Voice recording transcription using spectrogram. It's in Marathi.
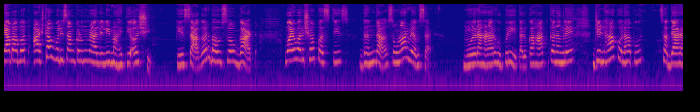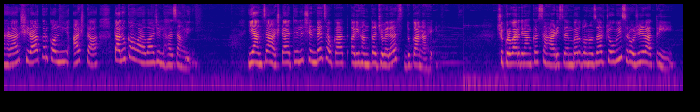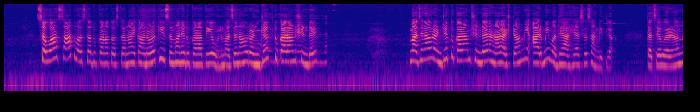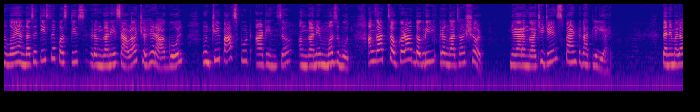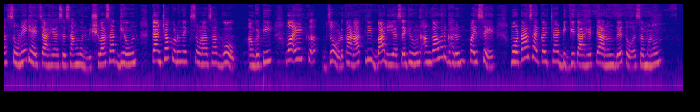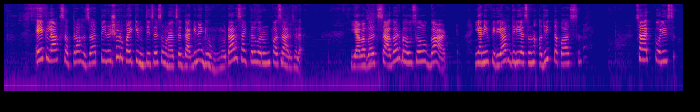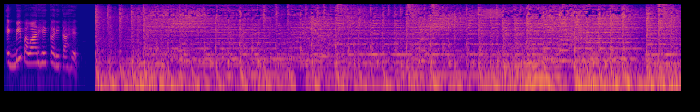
याबाबत आष्टा पोलिसांकडून मिळालेली माहिती अशी की सागर भाऊसो गाठ वय वर्ष पस्तीस धंदा सोनार व्यवसाय. मूळ राहणार हुपरी तालुका हातकणंगले जिल्हा कोल्हापूर. सध्या राहणार शिराळकर कॉलनी आष्टा तालुका वाळवा जिल्हा सांगली. यांचं आष्टा येथील शिंदे चौकात अरिहंत ज्वेलर्स दुकान आहे. शुक्रवार दिनांक सहा डिसेंबर दोन हजार चोवीस रोजी रात्री सव्वा सात वाजता दुकानात असताना एका अनोळखी इसमाने दुकानात येऊन माझं नाव रणजित तुकाराम शिंदे माझे नाव रणजित तुकाराम शिंदे राहणार आष्टा मी आर्मीमध्ये आहे असं सांगितलं. त्याचे वर्णन वय अंदाजे तीस ते पस्तीस रंगाने सावळा चेहरा गोल उंची पाच फूट आठ इंच अंगाने मजबूत अंगात चौकडा दगडी रंगाचा शर्ट निळ्या रंगाची जीन्स पॅन्ट घातलेली आहे. त्याने मला सोने घ्यायचं आहे असं सांगून विश्वासात घेऊन त्यांच्याकडून एक सोनाचा गोप अंगठी व एक जोड कानातली बाली असे घेऊन अंगावर घालून पैसे मोटारसायकलच्या डिग्गीत आहेत ते आणून देतो असं म्हणून एक लाख सतरा हजार तीनशे रुपये किमतीचे सोन्याचे दागिने घेऊन मोटारसायकलवरून पसार झाला. याबाबत सागर भाऊसो गाठ यांनी फिर्याद दिली असून अधिक तपास सहाय्यक पोलीस एक बी पवार हे करीत आहेत.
